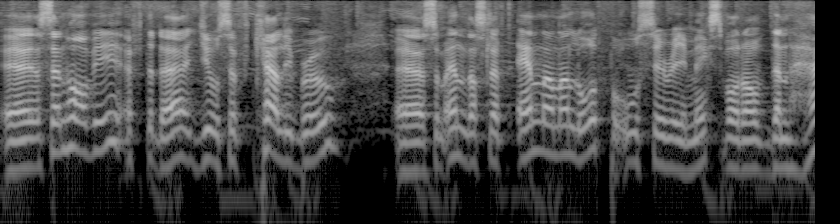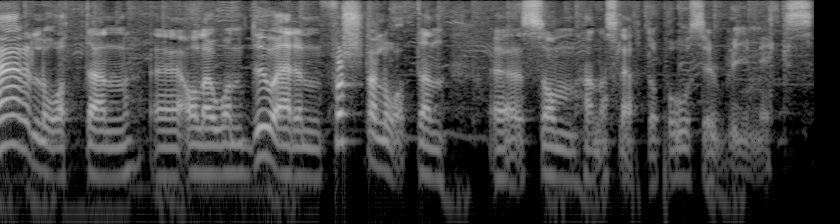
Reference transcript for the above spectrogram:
Eh, Sen har vi efter det Joseph Calibro eh, som endast släppt en annan låt på OC Remix varav den här låten, eh, All I Want Do, är den första låten eh, som han har släppt då på OC Remix.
